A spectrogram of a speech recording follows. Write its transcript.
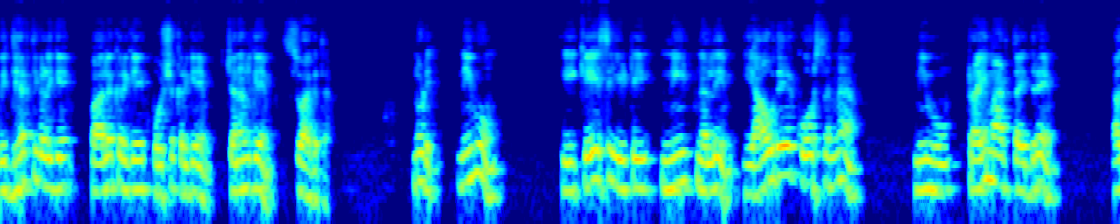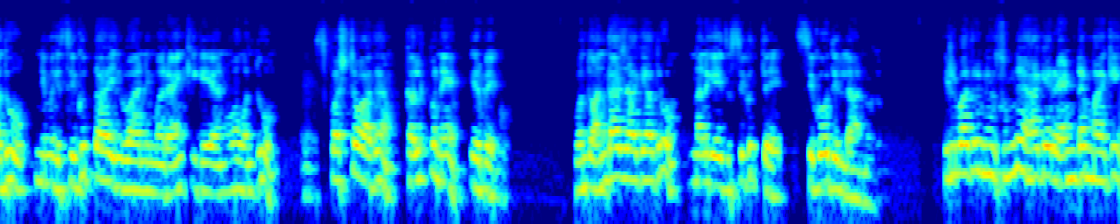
ವಿದ್ಯಾರ್ಥಿಗಳಿಗೆ, ಪಾಲಕರಿಗೆ, ಪೋಷಕರಿಗೆ ಚಾನಲ್ಗೆ ಸ್ವಾಗತ. ನೋಡಿ, ನೀವು ಈ ಕೆ ಸಿ ಇ ಟಿ ನೀಟ್ನಲ್ಲಿ ಯಾವುದೇ ಕೋರ್ಸನ್ನು ನೀವು ಟ್ರೈ ಮಾಡ್ತಾ ಇದ್ದರೆ ಅದು ನಿಮಗೆ ಸಿಗುತ್ತಾ ಇಲ್ವಾ ನಿಮ್ಮ ರ್ಯಾಂಕಿಗೆ ಅನ್ನುವ ಒಂದು ಸ್ಪಷ್ಟವಾದ ಕಲ್ಪನೆ ಇರಬೇಕು. ಒಂದು ಅಂದಾಜಾಗಿ ಆದರೂ ನನಗೆ ಇದು ಸಿಗುತ್ತೆ, ಸಿಗೋದಿಲ್ಲ ಅನ್ನೋದು. ಇಲ್ವಾದರೆ ನೀವು ಸುಮ್ಮನೆ ಹಾಗೆ ರ್ಯಾಂಡಮ್ ಆಗಿ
